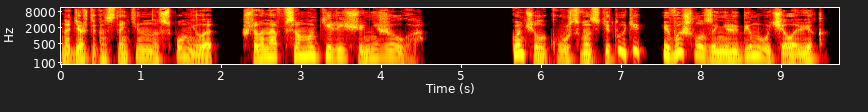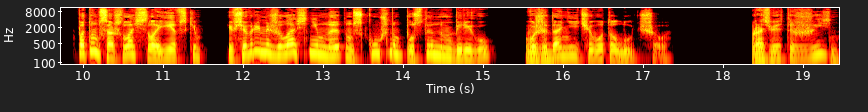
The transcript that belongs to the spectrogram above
Надежда Константиновна вспомнила, что она в самом деле еще не жила. Кончила курс в институте и вышла за нелюбимого человека. Потом сошлась с Лаевским и все время жила с ним на этом скучном пустынном берегу в ожидании чего-то лучшего. Разве это жизнь?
